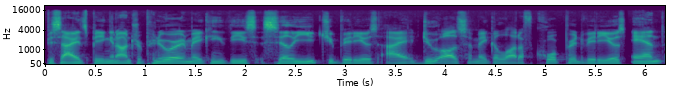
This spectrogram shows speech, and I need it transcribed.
besides being an entrepreneur and making these silly YouTube videos, videos. I do also make a lot of corporate videos and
